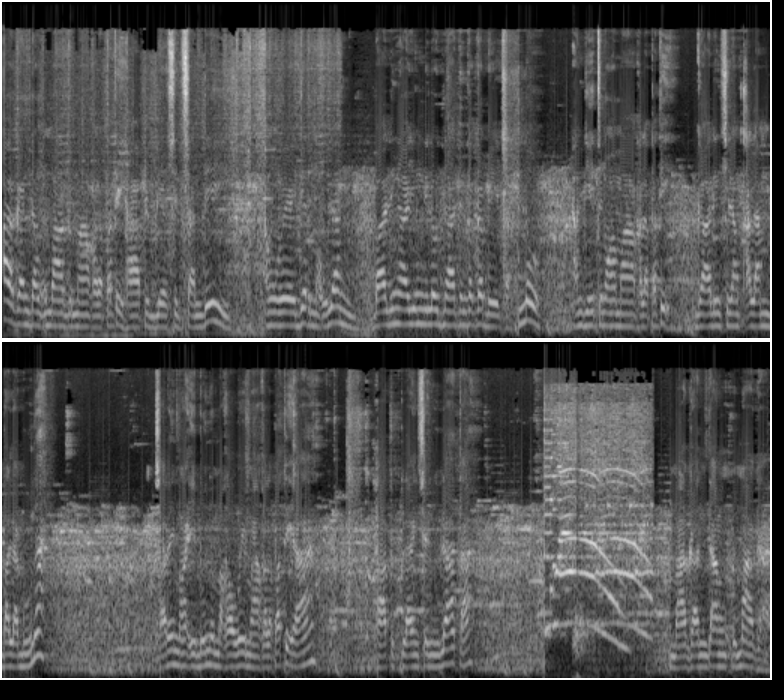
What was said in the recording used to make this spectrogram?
Magandang umaga mga kalapati. Happy blessed Sunday. Ang weather maulan. Bali nga yung niload natin kagabi, tatlo. Andito na nga mga kalapati. Galing silang Calamba, Laguna. Sana yung mga ibon nyo makauwi mga kalapati ha. Happy flying sa inyo lahat ha. Magandang umaga.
